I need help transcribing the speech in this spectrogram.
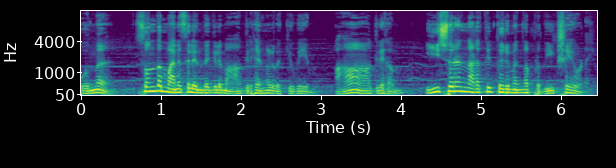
ഒന്ന് സ്വന്തം മനസ്സിൽ എന്തെങ്കിലും ആഗ്രഹങ്ങൾ വയ്ക്കുകയും ആ ആഗ്രഹം ഈശ്വരൻ നടത്തിത്തരുമെന്ന പ്രതീക്ഷയോടെ.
